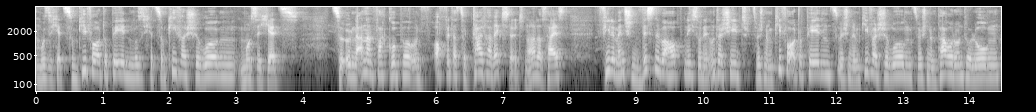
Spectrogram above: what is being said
muss ich jetzt zum Kieferorthopäden, muss ich jetzt zum Kieferchirurgen, muss ich jetzt zu irgendeiner anderen Fachgruppe und oft wird das total verwechselt. Ne? Das heißt, viele Menschen wissen überhaupt nicht so den Unterschied zwischen einem Kieferorthopäden, zwischen einem Kieferchirurgen, zwischen einem Parodontologen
